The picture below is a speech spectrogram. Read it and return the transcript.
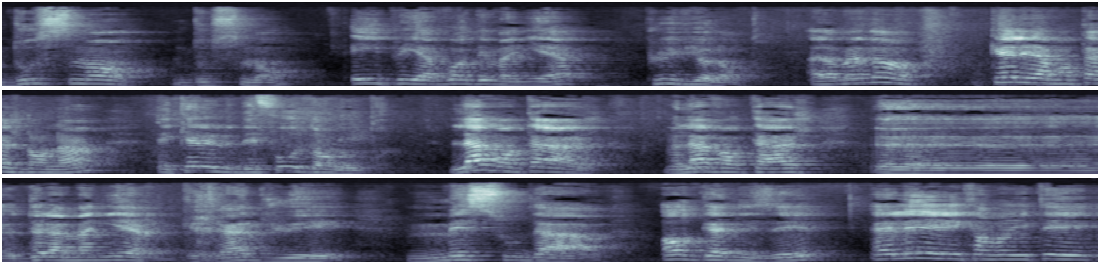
doucement, doucement, et il peut y avoir des manières plus violentes. Alors maintenant, quel est l'avantage dans l'un et quel est le défaut dans l'autre? L'avantage, l'avantage euh, de la manière graduée, messoudar, organisée, elle est qu'en vérité,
